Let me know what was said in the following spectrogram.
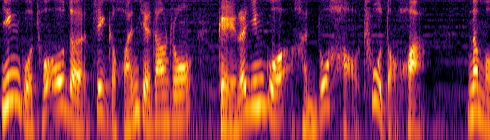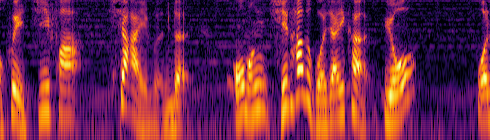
英国脱欧的这个环节当中给了英国很多好处的话，那么会激发下一轮的。欧盟其他的国家一看，哟，我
